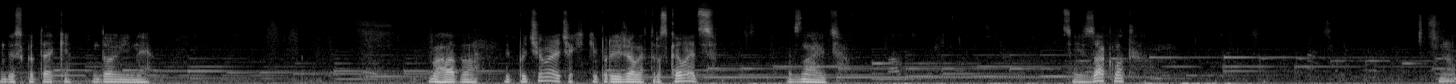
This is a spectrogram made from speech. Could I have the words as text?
дискотеки до війни. Багато відпочиваючих, які приїжджали в Трускавець, знають цей заклад. Ну,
